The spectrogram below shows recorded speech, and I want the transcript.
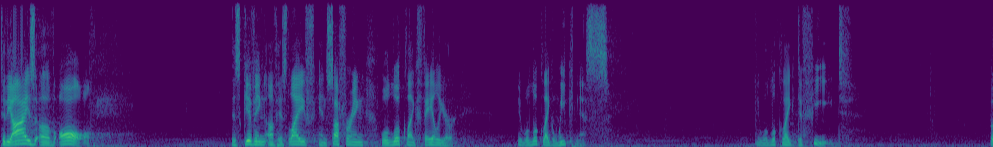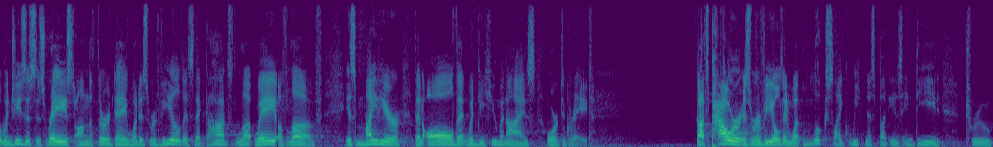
To the eyes of all, this giving of his life in suffering will look like failure. It will look like weakness. It will look like defeat. But when Jesus is raised on the third day, what is revealed is that God's lo- way of love is mightier than all that would dehumanize or degrade. God's power is revealed in what looks like weakness, but is indeed true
